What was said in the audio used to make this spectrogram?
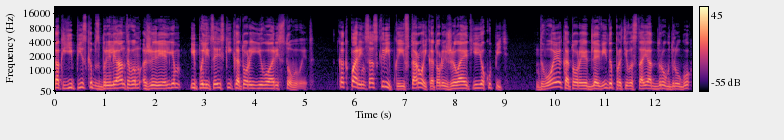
как епископ с бриллиантовым ожерельем и полицейский, который его арестовывает. Как парень со скрипкой и второй, который желает ее купить. Двое, которые для вида противостоят друг другу,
